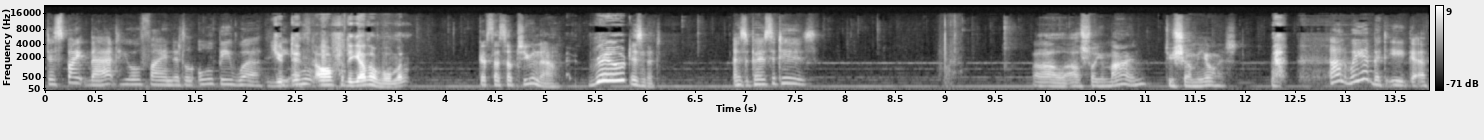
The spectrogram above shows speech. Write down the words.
despite that, you'll find it'll all be worth You the didn't effort. offer the other woman. Guess that's up to you now, Rude. isn't it? I suppose it is. Well, I'll show you mine. Do show me yours. Aren't we a bit eager?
